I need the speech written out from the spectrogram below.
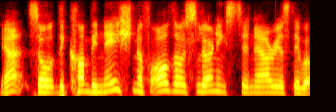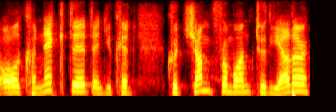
Yeah, so the combination of all those learning scenarios, they were all connected and you could, could jump from one to the other.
